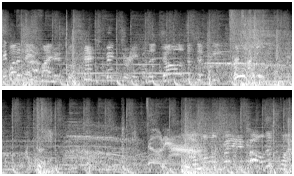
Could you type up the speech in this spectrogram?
Which one of these fighters will snatch victory from the jaws of defeat? I'm almost ready to call this one.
